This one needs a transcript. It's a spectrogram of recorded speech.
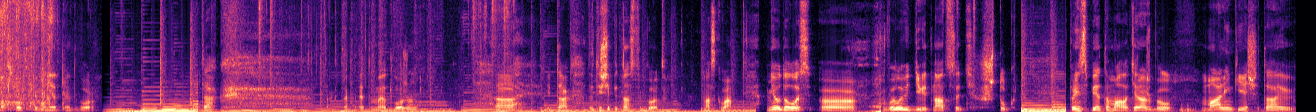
Московский монетный двор. Так. Так, так, это мы отложим. А, итак, 2015 год. Москва. Мне удалось э, выловить 19 штук. Принципе, это мало. Тираж был маленький, я считаю.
